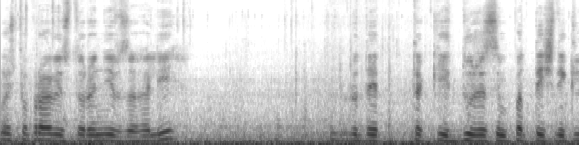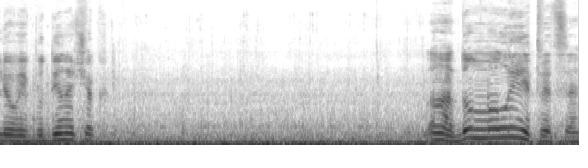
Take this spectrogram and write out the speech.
Ось по правій стороні взагалі. Людей такий дуже симпатичний кльовий будиночок. А, дом молитви це.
